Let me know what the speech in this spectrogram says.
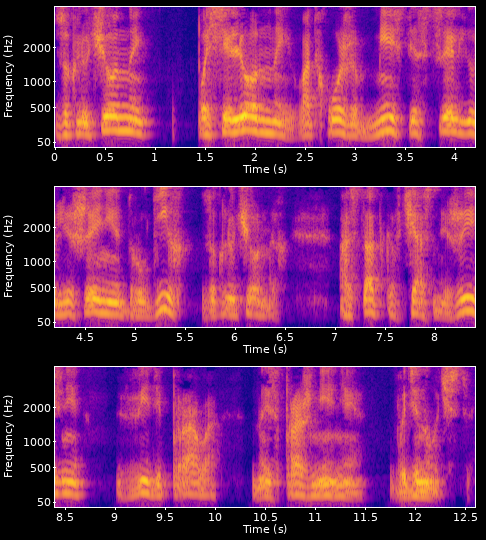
Заключенный, поселенный в отхожем месте с целью лишения других заключенных остатков частной жизни в виде права на испражнение в одиночестве.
